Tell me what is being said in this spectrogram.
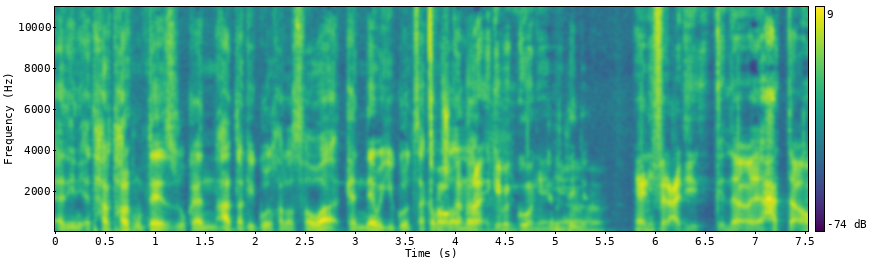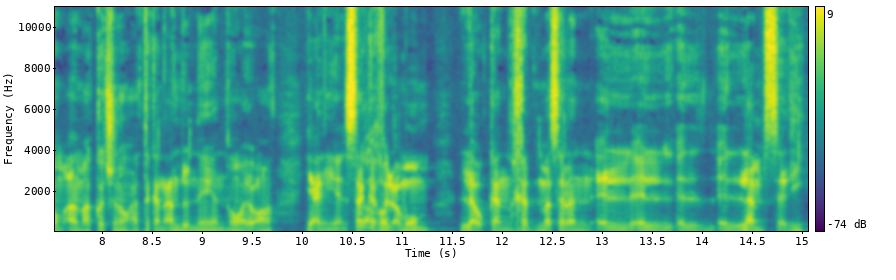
يعني اتحرك تحرك ممتاز وكان عدى يجيب جون خلاص. فهو كان ناوي يجيب جون ساكا ما هو شاء كان الله. رايح يجيب الجون يعني. آه. يعني في العادي حتى هم أنا ما أعتقدش إن هو حتى كان عنده النية إن هو يقع. يعني ساكا في. العموم لو كان خد مثلا ال ال ال اللمسة دي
